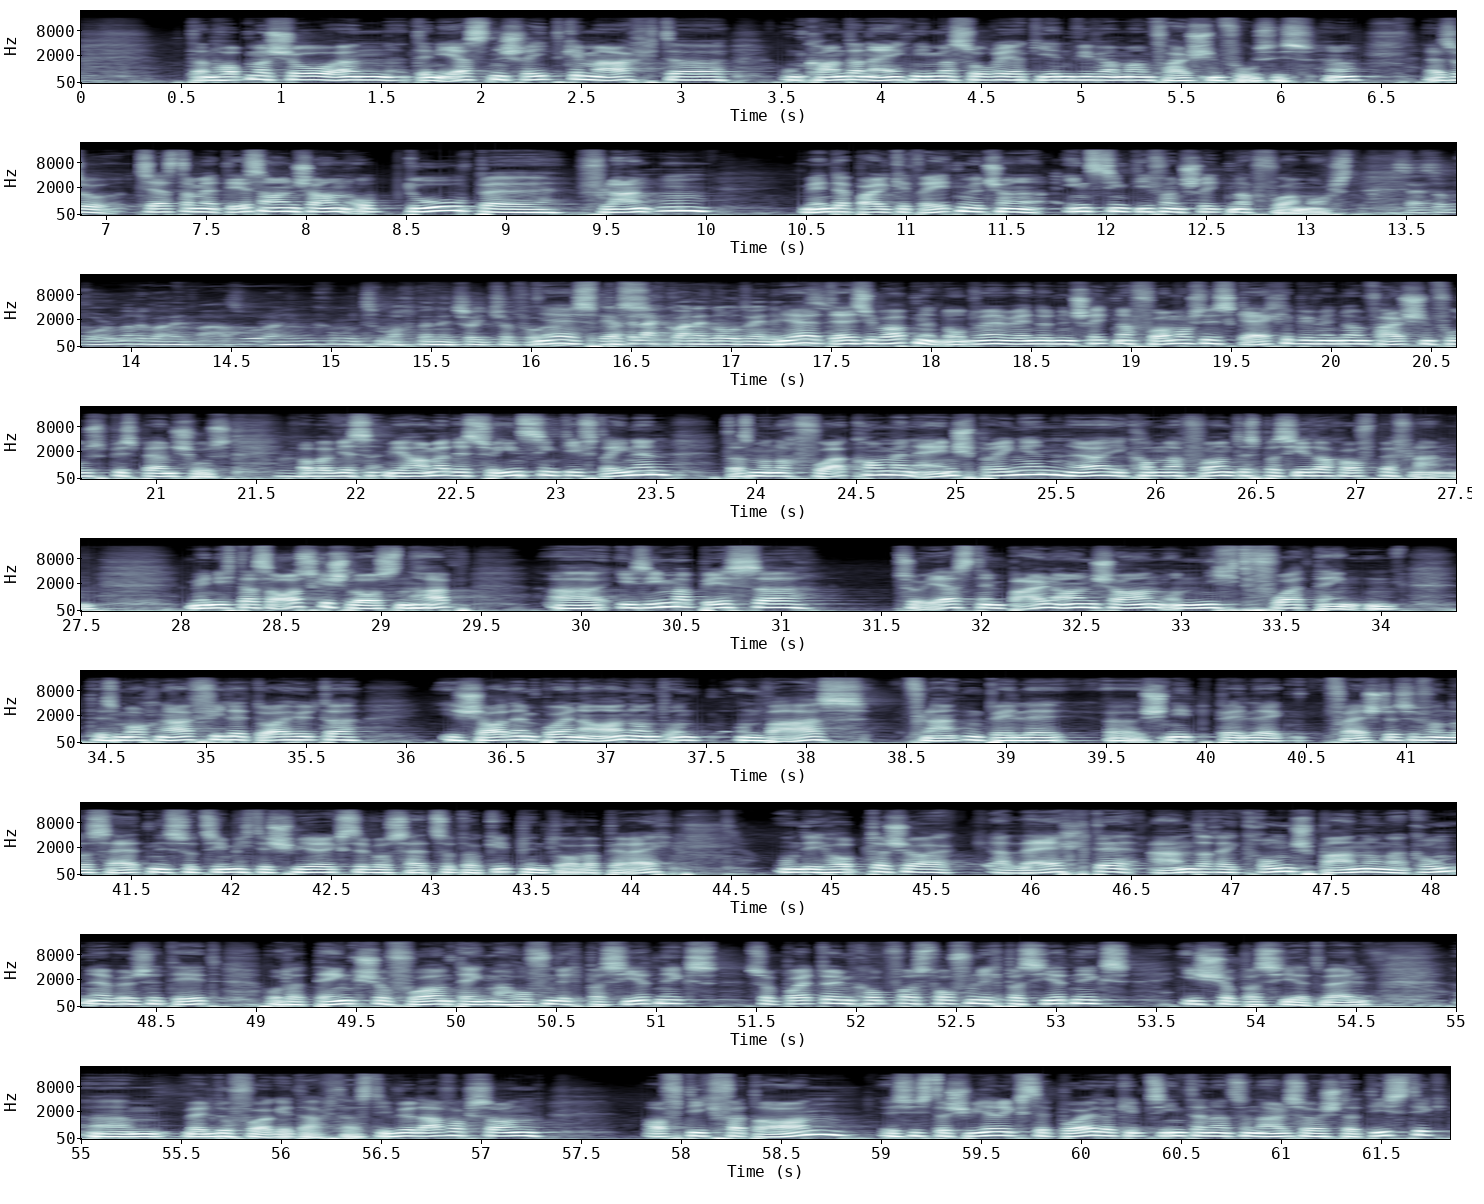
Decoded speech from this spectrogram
dann hat man schon einen, den ersten Schritt gemacht äh, und kann dann eigentlich nicht mehr so reagieren, wie wenn man am falschen Fuß ist. Ja? Also zuerst einmal das anschauen, ob du bei Flanken wenn der Ball getreten wird, schon instinktiv einen Schritt nach vor machst. Das heißt, obwohl man da gar nicht weiß, wo er hinkommt, macht man den Schritt schon vor. Ja, der vielleicht gar nicht notwendig ja, ist. Ja, der ist überhaupt nicht notwendig. Wenn du den Schritt nach vor machst, ist das gleiche, wie wenn du am falschen Fuß bist bei einem Schuss. Mhm. Aber wir, wir haben ja das so instinktiv drinnen, dass wir nach vorkommen, einspringen. Ja, ich komme nach vor und das passiert auch oft bei Flanken. Wenn ich das ausgeschlossen habe, äh, ist immer besser, zuerst den Ball anschauen und nicht vordenken. Das machen auch viele Torhüter. Ich schaue den Ball an und, und, und weiß, Flankenbälle, äh, Schnittbälle, Freistöße von der Seite ist so ziemlich das Schwierigste, was es heutzutage gibt im Torwartbereich. Und ich habe da schon eine, leichte andere Grundspannung, eine Grundnervosität oder denk schon vor und denk mir, hoffentlich passiert nichts. Sobald du im Kopf hast, hoffentlich passiert nichts, ist schon passiert, weil, ähm, weil du vorgedacht hast. Ich würde einfach sagen, auf dich vertrauen. Es ist der schwierigste Ball, da gibt es international so eine Statistik.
